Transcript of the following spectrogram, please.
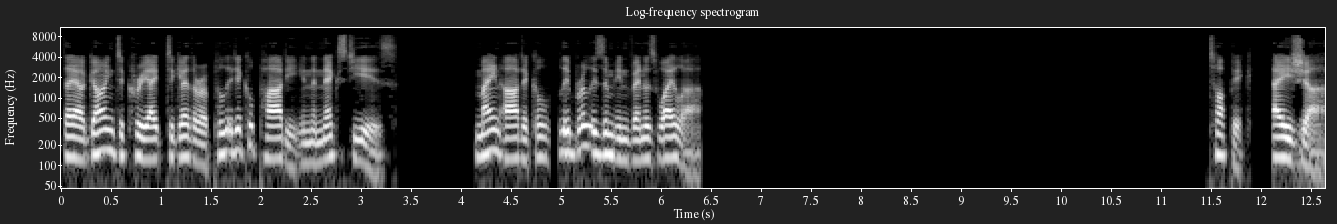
They are going to create together a political party in the next years. Main article, Liberalism in Venezuela Asia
